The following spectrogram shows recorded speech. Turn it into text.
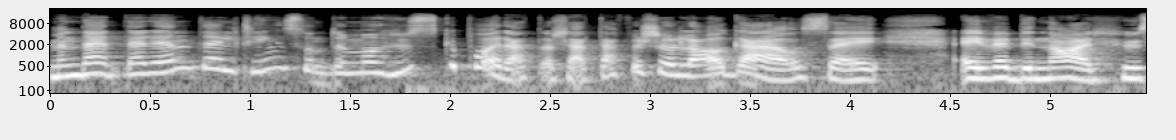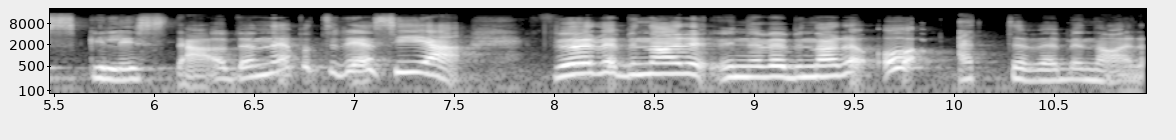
Men det, det, er en del ting som du må huske på, rett og slett. Derfor så lager jeg også ei webinar-huskeliste. og Den er på tre sider. Før webinaret, under webinaret og etter webinaret.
